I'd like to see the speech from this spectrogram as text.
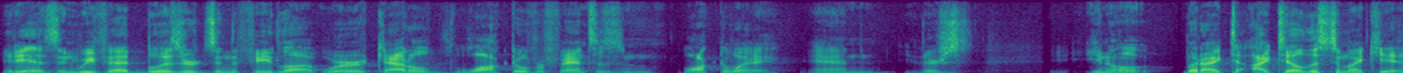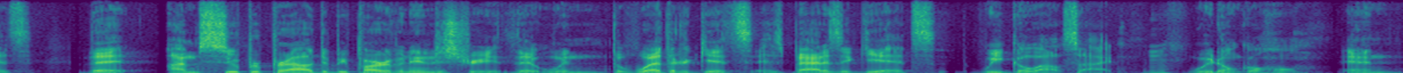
it is, and we've had blizzards in the feedlot where cattle walked over fences and walked away. And there's, you know, but I, t- I tell this to my kids that I'm super proud to be part of an industry that when the weather gets as bad as it gets, we go outside. Mm. We don't go home. And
